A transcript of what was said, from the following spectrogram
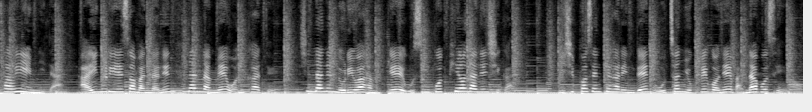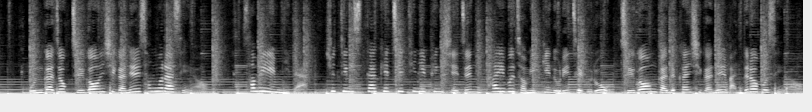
4위입니다. 아이누리에서 만나는 흔한 남매 원카드. 신나는 놀이와 함께 웃음꽃 피어나는 시간. 20% 할인된 5,600원에 만나보세요. 온 가족 즐거운 시간을 선물하세요. 3위입니다. 슈팅 스타 캐치 티니핑 시즌 5 점입기 놀이책으로 즐거운 가득한 시간을 만들어 보세요.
